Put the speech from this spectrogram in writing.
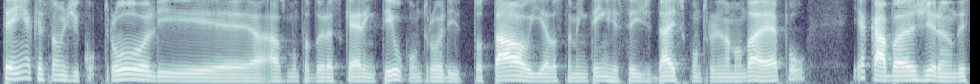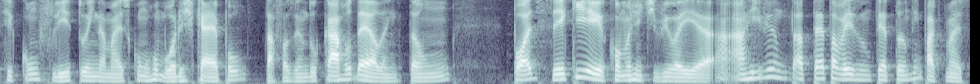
tem a questão de controle, eh, as montadoras querem ter o controle total e elas também têm receio de dar esse controle na mão da Apple e acaba gerando esse conflito, ainda mais com rumores de que a Apple está fazendo o carro dela. Então, pode ser que, como a gente viu aí, a, a Rivian até talvez não tenha tanto impacto, mas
